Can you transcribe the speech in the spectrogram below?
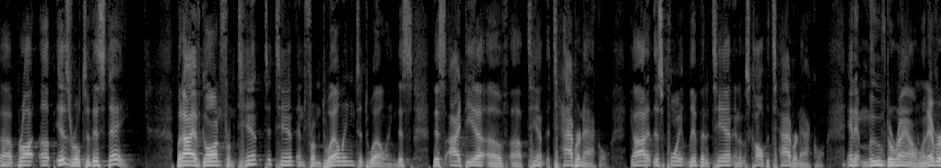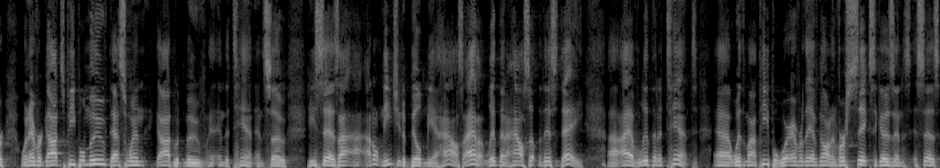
uh, brought up Israel to this day. But I have gone from tent to tent and from dwelling to dwelling. This, this idea of uh, tent, the tabernacle. God at this point lived in a tent and it was called the tabernacle. And it moved around. Whenever, whenever God's people moved, that's when God would move in the tent. And so he says, I, I don't need you to build me a house. I haven't lived in a house up to this day. Uh, I have lived in a tent uh, with my people wherever they have gone. In verse 6, it goes in, it says,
